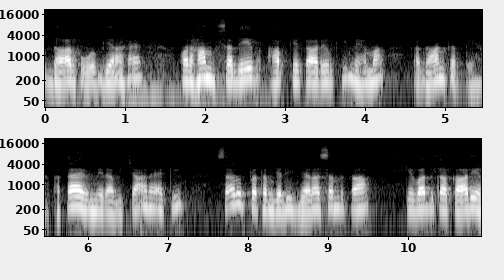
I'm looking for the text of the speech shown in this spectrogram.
उद्धार हो गया है और हम सदैव आपके कार्यों की महिमा का गान करते हैं। अतः मेरा विचार है कि सर्वप्रथम यदि जरासंध का के वध का कार्य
